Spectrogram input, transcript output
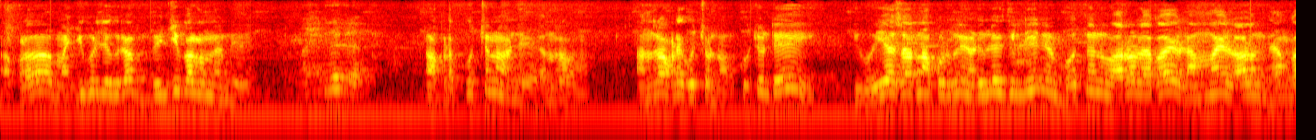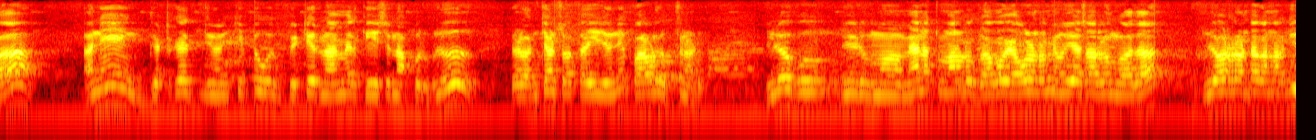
అక్కడ మంచిగుడి దగ్గర బెంచి పళ్ళు ఉందండి. అక్కడ కూర్చున్నాం అండి అందరం. అందరం అక్కడే కూర్చుంటాం. కూర్చుంటే ఈ వైఎస్ఆర్ నా కొడుకుని అడవిలోకి వెళ్ళి నేను పోతున్నాను వారం లేక వీళ్ళ అమ్మాయి లాడం దెంగ అని గిట్టగా అని చెప్పి పెట్టారు నా మీద కేసు నా కొడుకులు. వీడు అంచాను సొత్త అని పొరవడ చెప్తున్నాడు. ఈలోపు వీడు మా మేనత్త మనడు గగ ఎవరు మేము వైఎస్ఆర్లం కాదా? ఎవరు ఎవరు అంటాకన్నారికి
